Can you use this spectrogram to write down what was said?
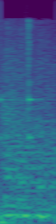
you.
